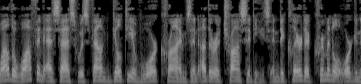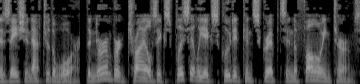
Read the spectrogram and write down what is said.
While the Waffen-SS was found guilty of war crimes and other atrocities and declared a criminal organization after the war, the Nuremberg trials explicitly excluded conscripts in the following terms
